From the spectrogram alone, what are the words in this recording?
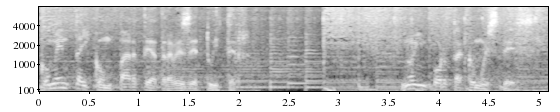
Comenta y comparte a través de Twitter. No importa cómo estés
